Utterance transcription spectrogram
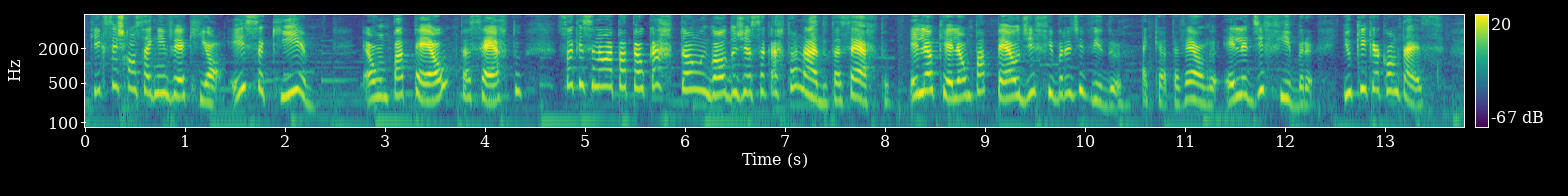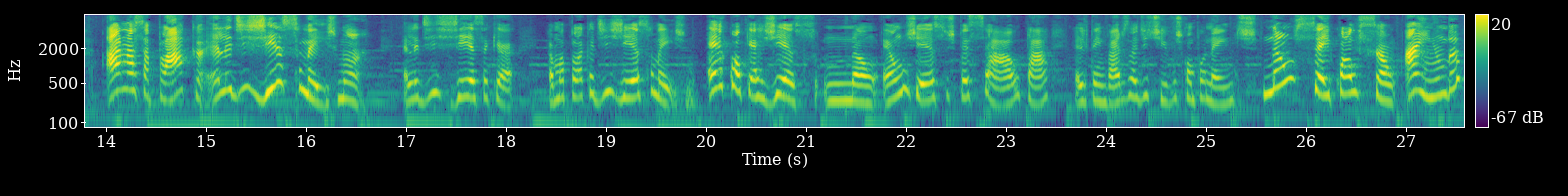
O que, que vocês conseguem ver aqui, ó? Isso aqui é um papel, tá certo? Só que esse não é papel cartão, igual do gesso acartonado, tá certo? Ele é o quê? Ele é um papel de fibra de vidro. Aqui, ó, tá vendo? Ele é de fibra. E o que que acontece? A nossa placa, ela é de gesso mesmo, ó. Ela é de gesso aqui, ó. É uma placa de gesso mesmo. É qualquer gesso? Não, é um gesso especial, tá? Ele tem vários aditivos, componentes. Não sei quais são ainda,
